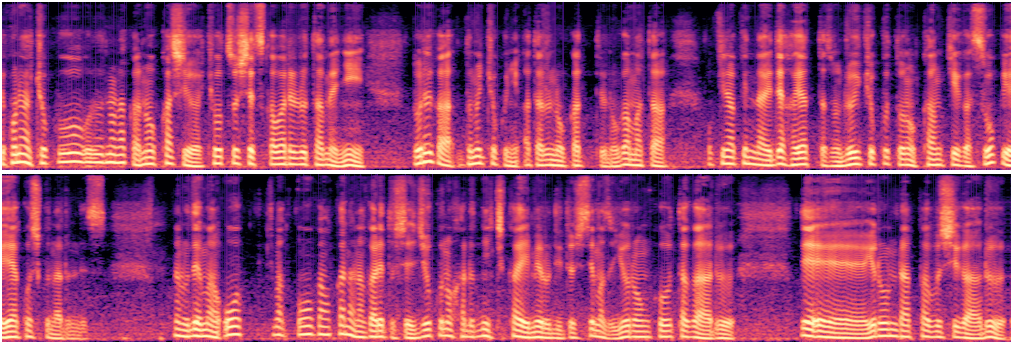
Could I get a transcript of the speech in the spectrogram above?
で、これは曲の中の歌詞が共通して使われるために、どれがどの曲に当たるのかっていうのがまた沖縄県内で流行ったその類曲との関係がすごくややこしくなるんです。なので、まあ、大大かな流れとして、塾の春に近いメロディーとして、まず世論小歌がある、でえ、世論ラッパ節がある、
